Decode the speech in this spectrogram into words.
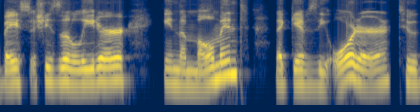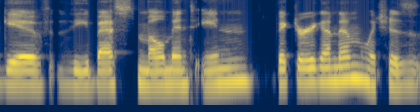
base. She's the leader in the moment that gives the order to give the best moment in Victory Gundam, which is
